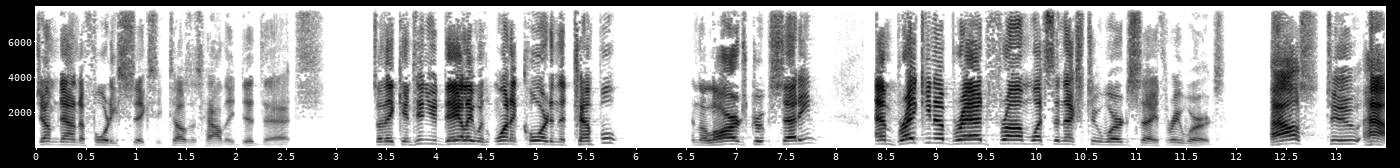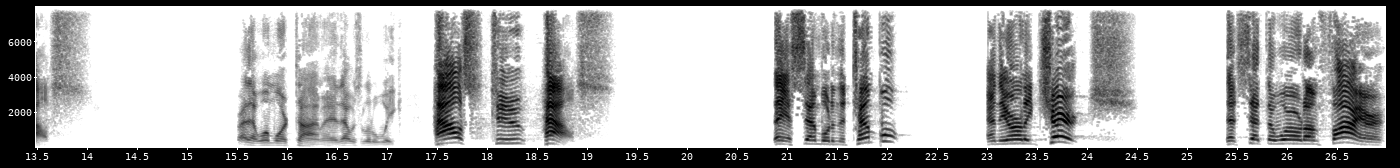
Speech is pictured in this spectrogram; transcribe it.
Jump down to 46. He tells us how they did that. So they continued daily with one accord in the temple in the large group setting, and breaking of bread from what's the next two words say? Three words. House to house. Try that one more time. That was a little weak. House to house. They assembled in the temple, and the early church that set the world on fire,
